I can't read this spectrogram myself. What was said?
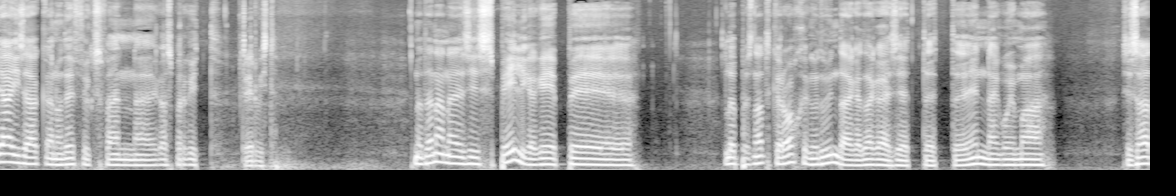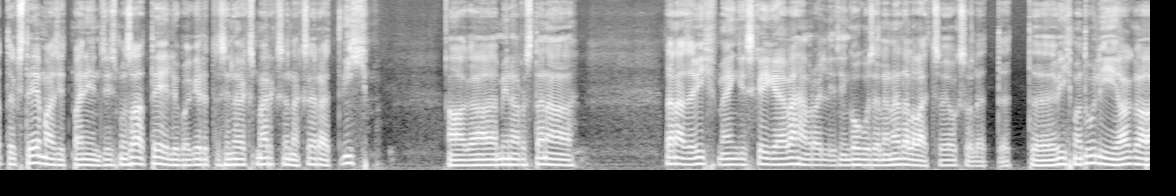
ja ise hakanud F1 fänn äh, Kaspar Kütt. tervist! no tänane siis Belgia GP lõppes natuke rohkem kui tund aega tagasi, et, et enne kui ma siia saateks teemasid panin, siis ma saate eel juba kirjutasin üheks märksõnaks ära, et vihm. aga minu arust täna, täna see vihm mängis kõige vähem rolli siin kogu selle nädalavahetuse jooksul, et, et vihma tuli, aga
